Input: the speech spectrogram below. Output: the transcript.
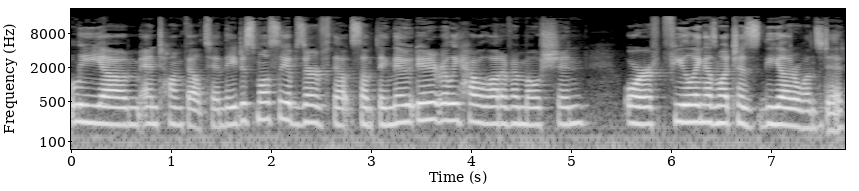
Liam, and Tom Felton. They just mostly observed that something. They didn't really have a lot of emotion or feeling as much as the other ones did.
